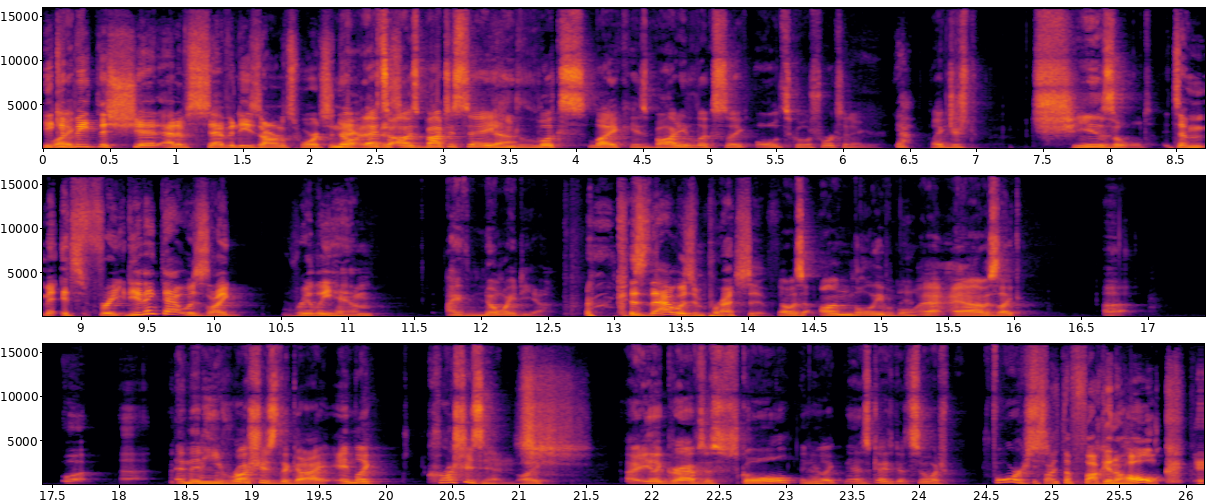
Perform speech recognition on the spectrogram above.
He Like- can beat the shit out of 70s Arnold Schwarzenegger. No, that's This- I was about to say Yeah. he looks like his body looks like old school Schwarzenegger. Yeah. Like just chiseled. it's a it's free. Do you think that was like really him? I have no idea. Because that was impressive. That was unbelievable. And I, and I was like, uh, what? Uh, and then he rushes the guy and like crushes him. Like, uh, he like grabs his skull, and you're like, man, this guy's got so much force. It's like the fucking Hulk.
